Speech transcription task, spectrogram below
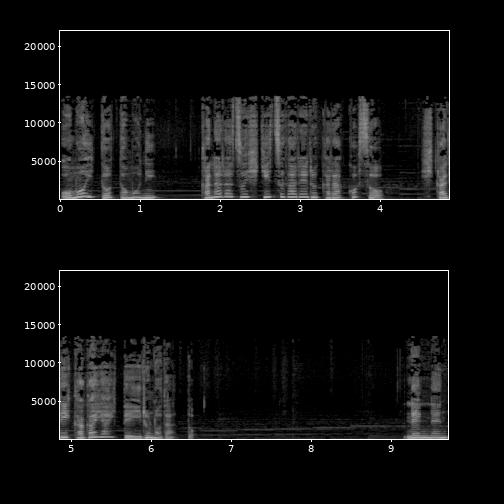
思いとともに必ず引き継がれるからこそ光り輝いているのだと。年々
